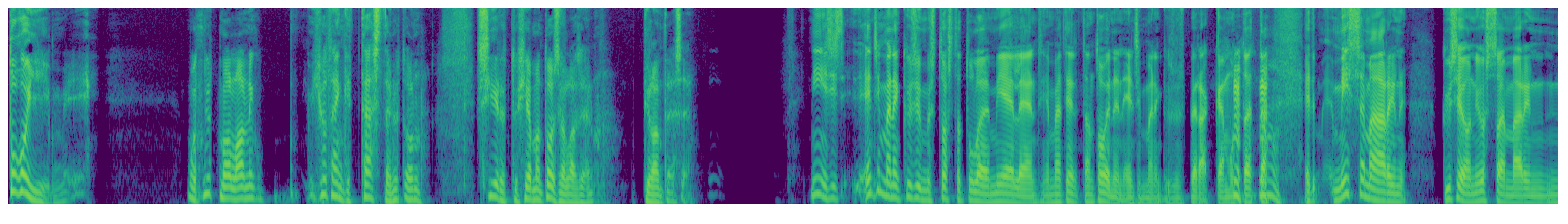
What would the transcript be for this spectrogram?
toimii. Mutta nyt me ollaan niin kuin, jotenkin tästä nyt on siirrytty hieman toisenlaiseen tilanteeseen. Niin, siis ensimmäinen kysymys tuosta tulee mieleen, ja mä tiedän, että on toinen ensimmäinen kysymys peräkkäin, mutta että, että missä määrin kyse on jossain määrin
